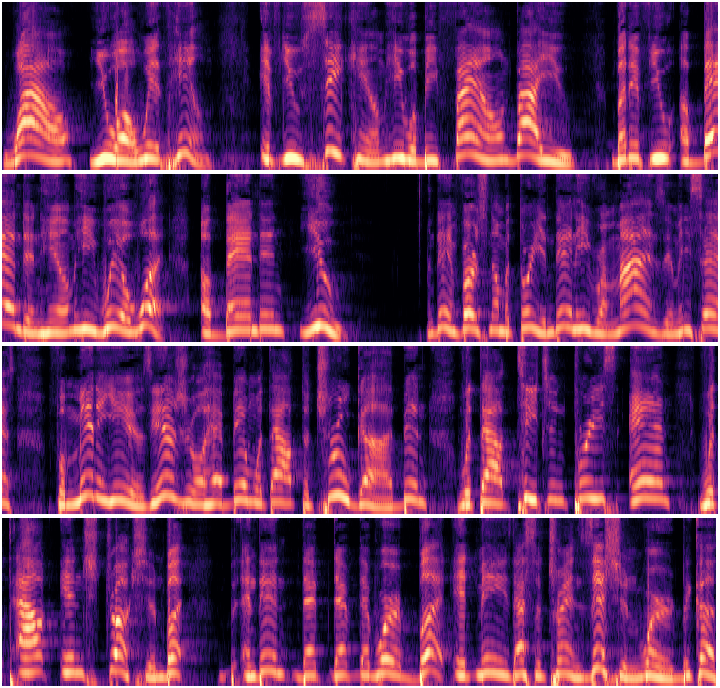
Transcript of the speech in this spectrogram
while you are with him. If you seek him, he will be found by you. But if you abandon him, he will what? Abandon you. And then verse number three, and then he reminds him, he says, for many years, Israel had been without the true God, been without teaching priests and without instruction. But and then that, that, that word but it means that's a transition word because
